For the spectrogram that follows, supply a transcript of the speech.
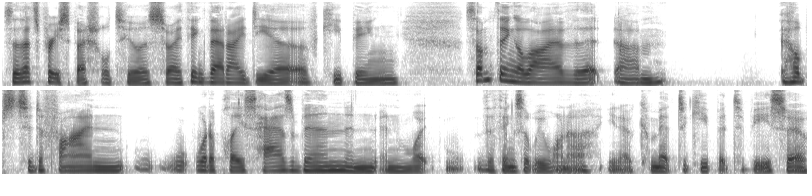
so that's pretty special to us. So i think that idea of keeping something alive that um, helps to define what a place has been and, and what the things that we want to you know commit to keep it to be. So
